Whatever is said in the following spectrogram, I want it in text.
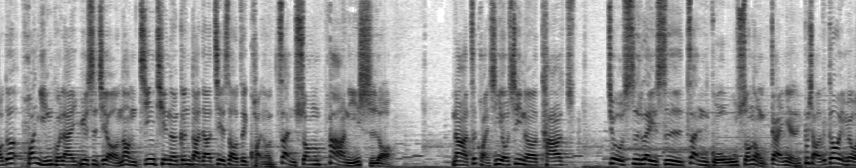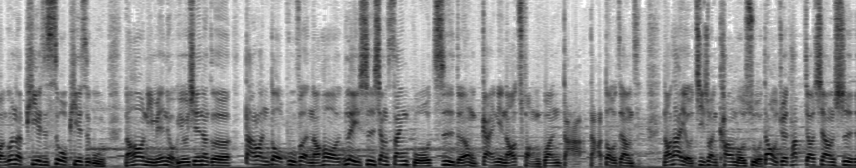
好的，欢迎回来月世界哦。那我们今天呢，跟大家介绍这款哦《战双帕尼什》哦。那这款新游戏呢，它就是类似《战国无双》那种概念。不晓得各位有没有玩过那 PS 四或 PS 五？然后里面有有一些那个大乱斗部分，然后类似像《三国志》的那种概念，然后闯关打打斗这样子。然后它有计算 combo 数，但我觉得它比较像是，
